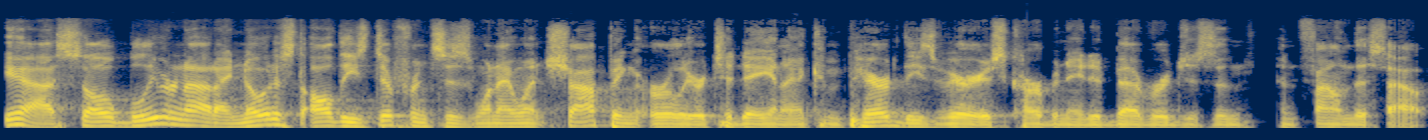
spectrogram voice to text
Yeah, so believe it or not, I noticed all these differences when I went shopping earlier today and I compared these various carbonated beverages and, and found this out.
